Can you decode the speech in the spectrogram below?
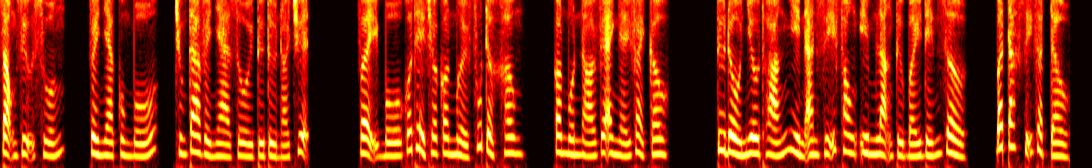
giọng dịu xuống. Về nhà cùng bố, chúng ta về nhà rồi từ từ nói chuyện. Vậy bố có thể cho con 10 phút được không? Con muốn nói với anh ấy vài câu. Tư đồ nhiêu thoáng nhìn an dĩ phong im lặng từ bấy đến giờ, bất đắc dĩ gật đầu.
